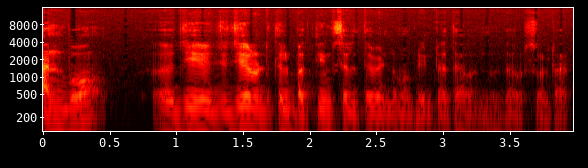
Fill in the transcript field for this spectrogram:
அன்பும் ஜீ ஜீவனத்தில் பக்தியும் செலுத்த வேண்டும் அப்படின்றத வந்து அவர் சொல்கிறார்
